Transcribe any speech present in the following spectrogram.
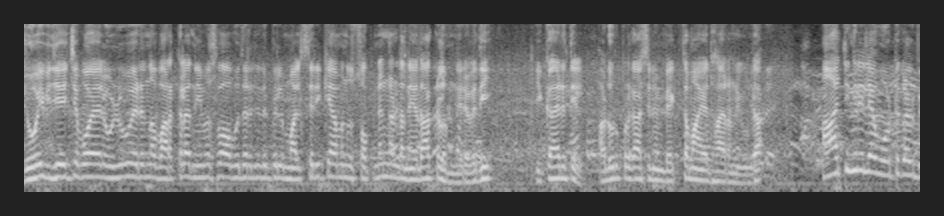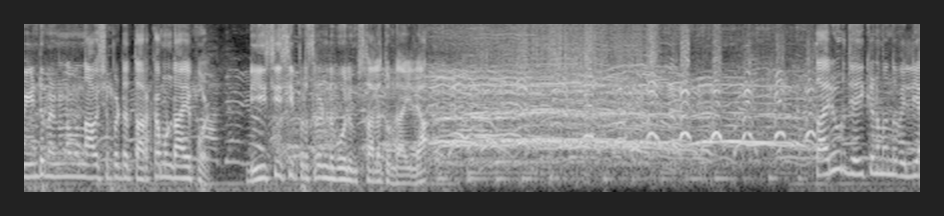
ജോയ് വിജയിച്ചു പോയാൽ ഒഴിവുവരുന്ന വർക്കല നിയമസഭാ ഉപതെരഞ്ഞെടുപ്പിൽ മത്സരിക്കാമെന്ന് സ്വപ്നം കണ്ട നേതാക്കളും നിരവധി. ഇക്കാര്യത്തിൽ അടൂർ പ്രകാശിനും വ്യക്തമായ ധാരണയുണ്ട്. ആറ്റിങ്ങലിലെ വോട്ടുകൾ വീണ്ടും എണ്ണണമെന്നാവശ്യപ്പെട്ട് തർക്കമുണ്ടായപ്പോൾ ഡി സി സി പ്രസിഡന്റ് പോലും സ്ഥലത്തുണ്ടായില്ല. തരൂർ ജയിക്കണമെന്ന് വലിയ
